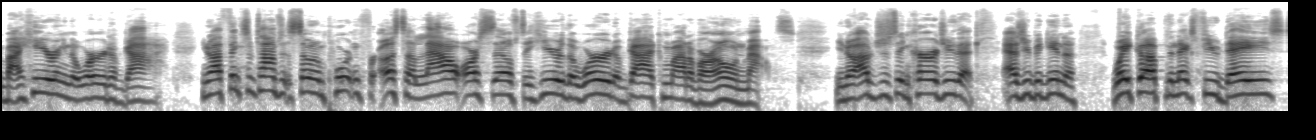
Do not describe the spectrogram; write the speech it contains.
and by hearing the word of God. You know, I think sometimes it's so important for us to allow ourselves to hear the word of God come out of our own mouths. You know, I would just encourage you that as you begin to wake up the next few days,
